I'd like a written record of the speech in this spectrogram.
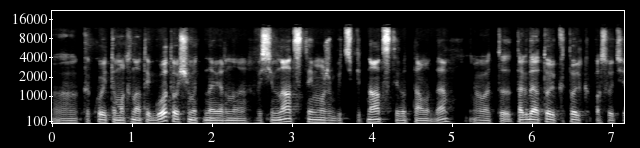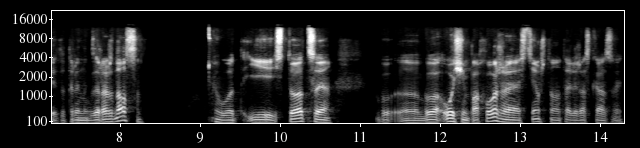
какой-то мохнатый год, в общем, это, наверное, 18-й, может быть, 15-й, вот там да, вот, э, тогда только-только, по сути, этот рынок зарождался, вот, и ситуация э, была очень похожая с тем, что Наталья рассказывает.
